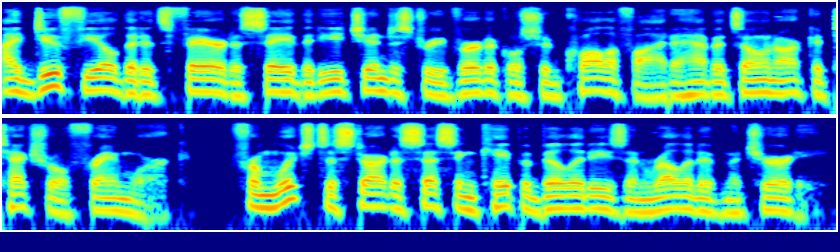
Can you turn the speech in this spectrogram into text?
I do feel that it's fair to say that each industry vertical should qualify to have its own architectural framework, from which to start assessing capabilities and relative maturity.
